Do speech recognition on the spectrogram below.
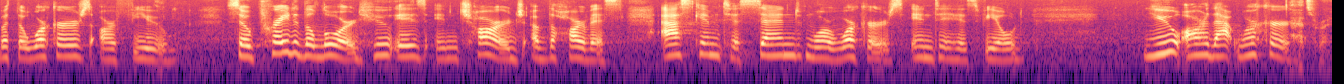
but the workers are few. So pray to the Lord who is in charge of the harvest. Ask him to send more workers into his field. You are that worker. That's right.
